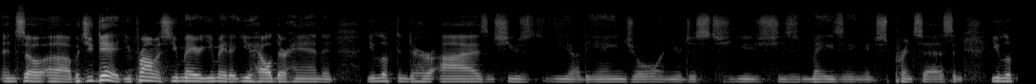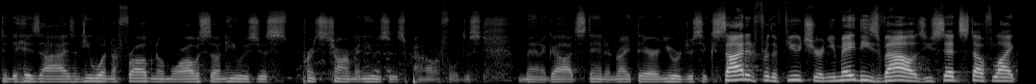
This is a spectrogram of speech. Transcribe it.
And so, uh, but you did. You promised. You made. You made it. You held their hand and you looked into her eyes, and she was, you know, the angel, and you're just, you, she's amazing and just princess. And you looked into his eyes, and he wasn't a frog no more. All of a sudden, he was just Prince Charming. He was just powerful, just man of God standing right there, and you were just excited for the future. And you made these vows. You said stuff like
